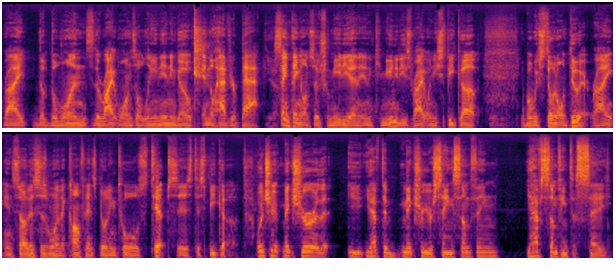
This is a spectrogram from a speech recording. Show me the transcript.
right, the, the ones, the right ones will lean in and go, and they'll have your back. Same thing on social media and in communities, right? When you speak up, mm-hmm. but we still don't do it, right? And so this is one of the confidence building tools tips is to speak up. Which you make sure that you, you have to make sure you're saying something. You have something to say.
